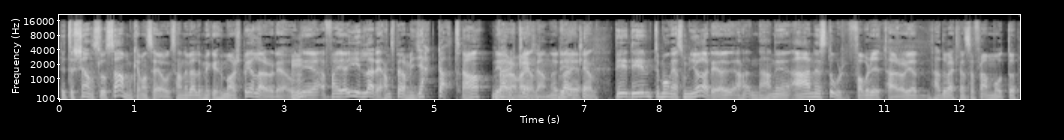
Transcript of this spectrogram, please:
lite känslosam kan man säga också. Han är väldigt mycket humörspelare och det. Och det fan, jag gillar det. Han spelar med hjärtat. Mm. Ja, det gör han verkligen. verkligen. Och det, Verkligen. Det, det är inte många som gör det. Han, han, är, han är en stor favorit här och jag hade verkligen sett fram emot. Och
